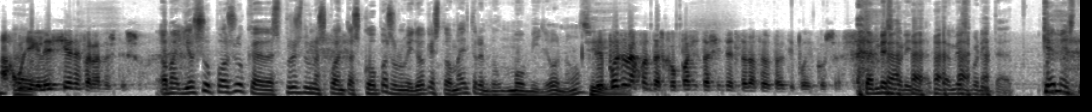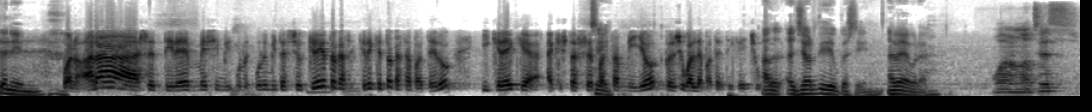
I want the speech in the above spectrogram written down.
a Julio Eh. Iglesias y a Fernando Esteso. Home, jo suposo que després d'unes quantes copes, potser aquest home entra molt millor, no? Sí. Después de unas cuantas copas estás intentando hacer otro tipo de cosas. També és veritat, també és veritat. Què més tenim? Bueno, ara sentirem més imi- una, una imitació. Crec que, toca, crec que toca Zapatero i crec que aquesta sent Sí. bastant millor, però és igual de patètica i xupa. El, el Jordi diu que sí. A veure. Buenas noches.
